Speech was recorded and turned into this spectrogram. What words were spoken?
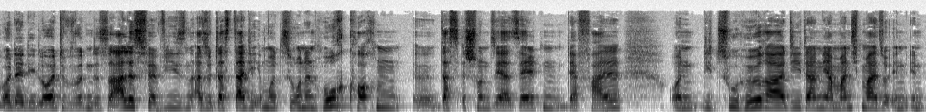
oder die Leute würden des Saales verwiesen. Also dass da die Emotionen hochkochen, das ist schon sehr selten der Fall. Und die Zuhörer, die dann ja manchmal so in, in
